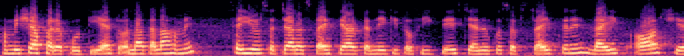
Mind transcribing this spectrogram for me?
हमेशा फ़र्क होती है। तो अल्लाह ताला हमें सही और सच्चा रास्ता इख्तियार करने की तोफीक दे। इस चैनल को सब्सक्राइब करें लाइक और शेयर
